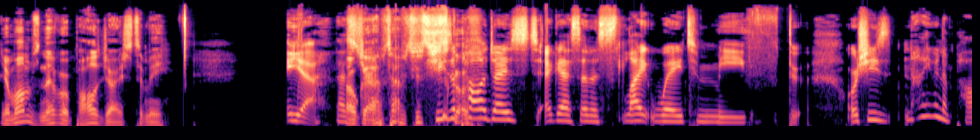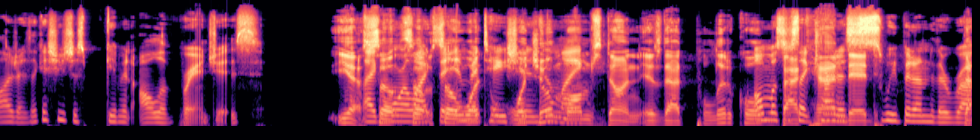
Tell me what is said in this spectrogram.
Your mom's never apologized to me. Yeah, that's okay, true. I'm, I'm just she's apologized, I guess, in a slight way to me, through, or she's not even apologized. I guess she's just given olive branches. Yeah, like so, more so, like the so what, what your and, like- mom's done is that political Almost just like trying to backhanded sweep it under the rug. that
